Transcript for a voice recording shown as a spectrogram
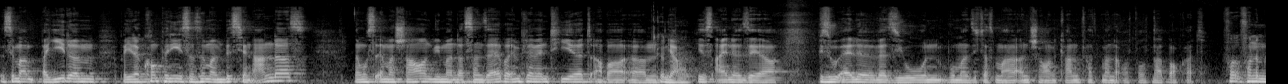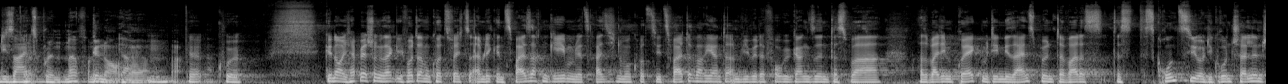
ist immer bei jedem, bei jeder Company ist das immer ein bisschen anders. Da muss er immer schauen, wie man das dann selber implementiert. Aber ähm, genau. ja, hier ist eine sehr visuelle Version, wo man sich das mal anschauen kann, falls man darauf mal Bock hat. Von, von einem Design Sprint, ne? Von genau, ja, ja, mhm. ja. ja cool. Genau, ich habe ja schon gesagt, ich wollte mal kurz vielleicht einen Einblick in zwei Sachen geben. Und jetzt reiße ich nochmal kurz die zweite Variante an, wie wir da vorgegangen sind. Das war, also bei dem Projekt mit den Design Sprint, da war das, das, das Grundziel oder die Grundchallenge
